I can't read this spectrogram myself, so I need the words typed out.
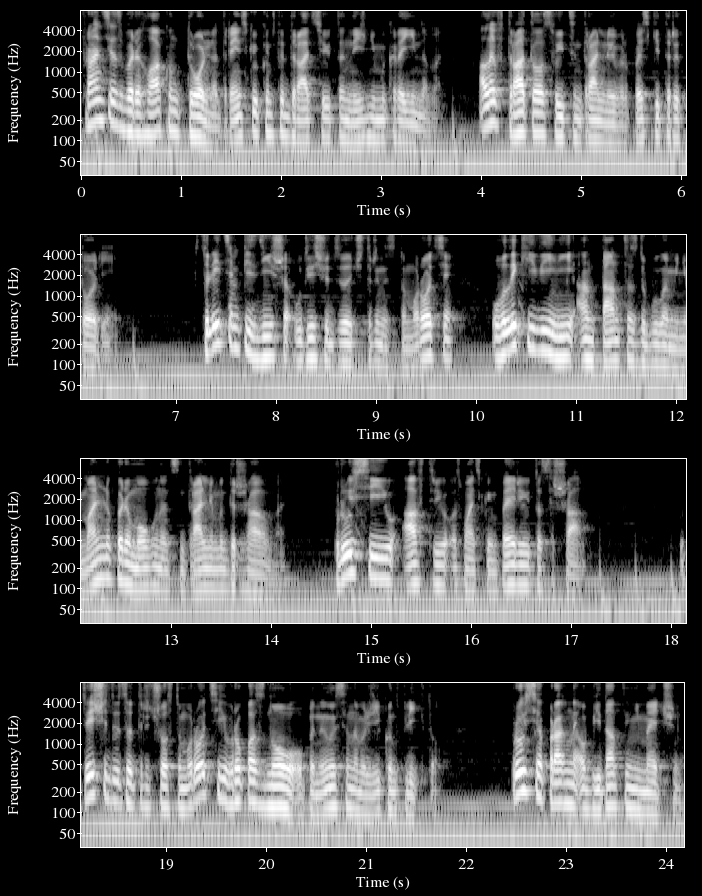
Франція зберегла контроль над Рейнською конфедерацією та нижніми країнами, але втратила свої центральноєвропейські території. Століттям пізніше, у 1914 році, у Великій війні Антанта здобула мінімальну перемогу над центральними державами Прусією, Австрією, Османською імперією та США. У 1936 році Європа знову опинилася на межі конфлікту. Прусія прагне об'єднати Німеччину,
